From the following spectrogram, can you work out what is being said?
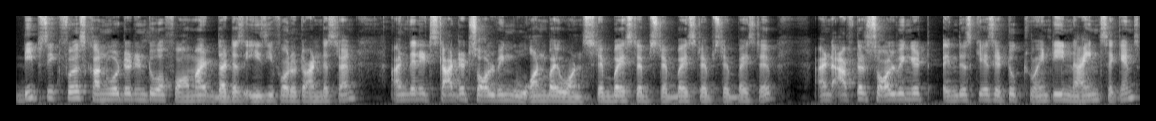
DeepSeek first converted into a format that is easy for you to understand. And then it started solving one by one, step by step, step by step, step by step. And after solving it, in this case, it took 29 seconds.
